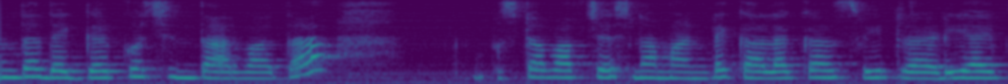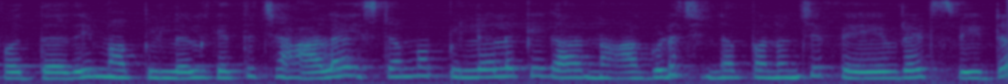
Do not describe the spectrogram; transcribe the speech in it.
అంతా దగ్గరకు వచ్చిన తర్వాత స్టవ్ ఆఫ్ చేసినామంటే కలాకండ్ స్వీట్ రెడీ అయిపోతుంది. మా పిల్లలకి అయితే చాలా ఇష్టం. మా పిల్లలకి కాదు నాకు కూడా చిన్నప్పటి నుంచి ఫేవరెట్ స్వీట్.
